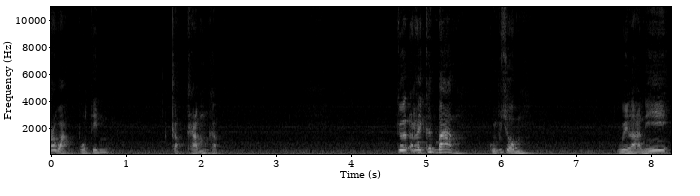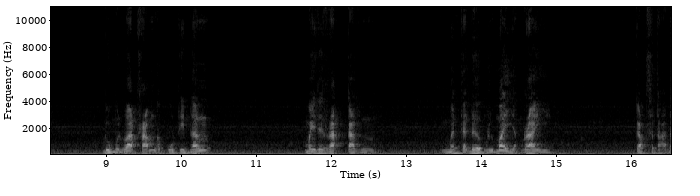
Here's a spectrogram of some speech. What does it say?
ระหว่างปูตินกับทรัมป์ครับ เกิดอะไรขึ้นบ้าง คุณผู้ชม เวลานี้ดูเหมือนว่าทรัมป์กับปูตินนั้น ไม่ได้รักกันเหมือนแต่เดิมหรือไม่อย่างไร กับสถาน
